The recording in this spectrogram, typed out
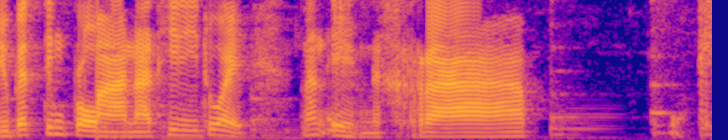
Investing Pro มานที่นี้ด้วยนั่นเองนะครับ โอเค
